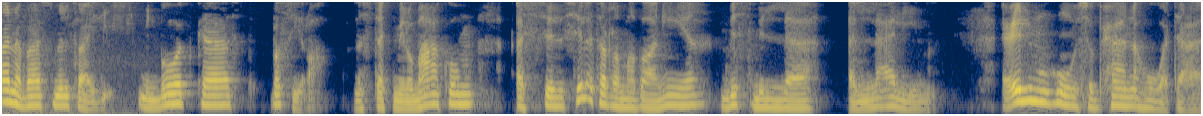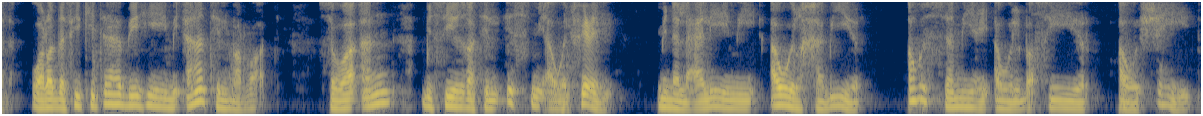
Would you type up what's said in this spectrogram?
أنا باسم الفايدي من بودكاست بصيرة. نستكمل معكم السلسلة الرمضانية بسم الله العليم. علمه سبحانه وتعالى. ورد في كتابه مئات المرات سواء بصيغة الاسم أو الفعل من العليم أو الخبير أو السميع أو البصير أو الشهيد.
